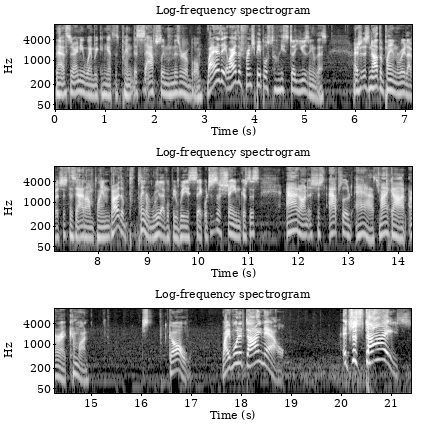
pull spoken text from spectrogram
Now, is there any way we can get this plane? This is absolutely miserable. Why are they? Why are the French people still still using this? It's, not the plane in real life. It's just this add-on plane. Probably the plane in real life would be really sick, which is a shame because this add-on is just absolute ass. My God. All right, come on. Just go. Why would it die now? It just dies.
